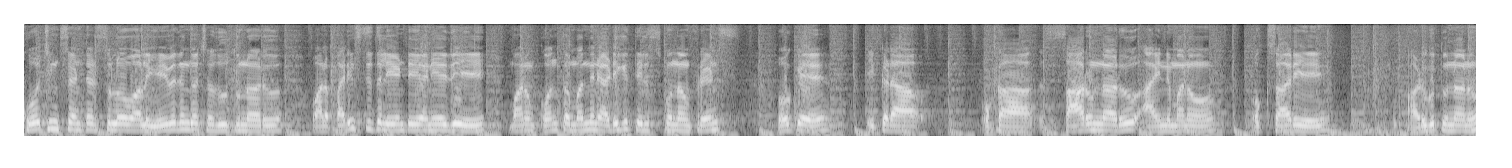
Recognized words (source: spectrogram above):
కోచింగ్ సెంటర్స్లో వాళ్ళు ఏ విధంగా చదువుతున్నారు? వాళ్ళ పరిస్థితులు ఏంటి అనేది మనం కొంతమందిని అడిగి తెలుసుకుందాం ఫ్రెండ్స్. ఓకే. ఇక్కడ ఒక సార్ ఉన్నారు ఆయన్ని మనం ఒకసారి అడుగుతున్నాను.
